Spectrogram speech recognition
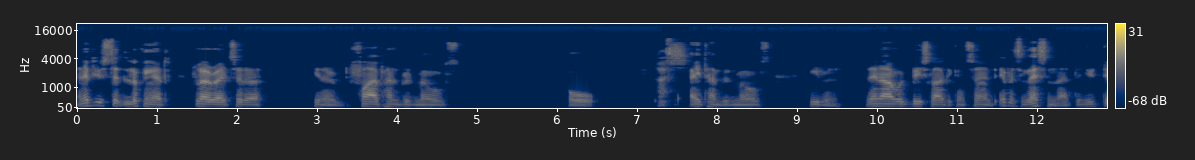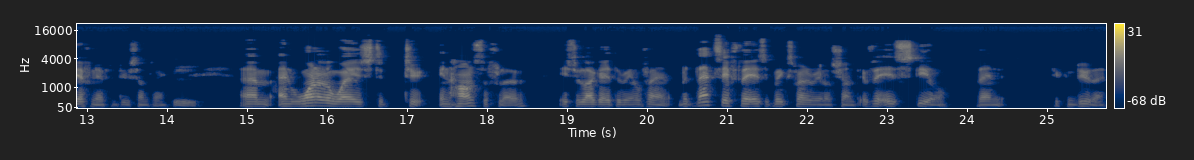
And if you sit looking at flow rates that are, you know, 500 mils or That's 800 mils even, then I would be slightly concerned. If it's less than that, then you definitely have to do something. mm, Um, and one of the ways to, to enhance the flow is to ligate the renal vein. But that's if there is a big splenorenal shunt. If there is steal, then you can do that.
